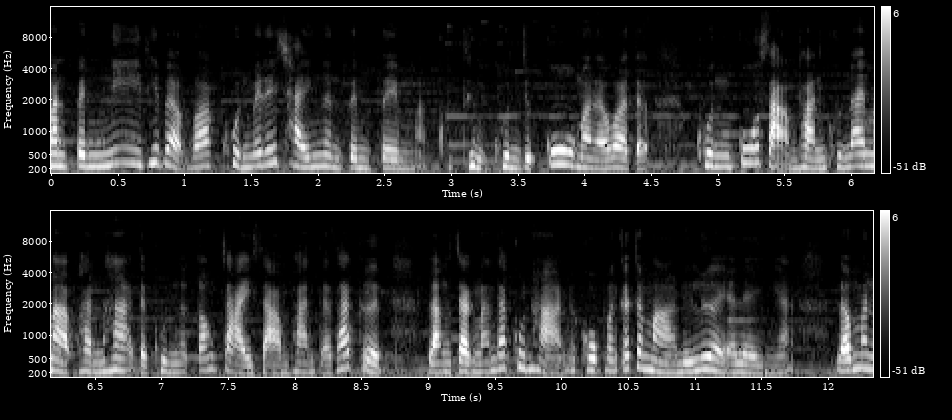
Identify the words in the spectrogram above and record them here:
มันเป็นหนี้ที่แบบว่าคุณไม่ได้ใช้เงินเต็มๆอะถึงคุณจะกู้มาแล้วอะแต่คุณกู้ 3,000 คุณได้มาพันหแต่คุณจะต้องจ่าย 3,000 แต่ถ้าเกิดหลังจากนั้นถ้าคุณหาไม่ครบมันก็จะมาเรื่อยๆ อะไรอย่างเงี้ยแล้วมัน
